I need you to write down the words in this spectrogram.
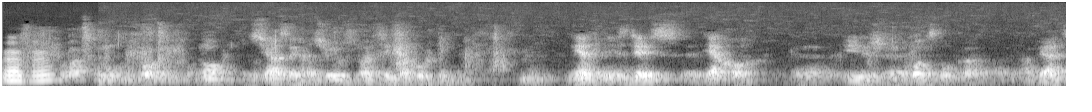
угу. вашему сборнику. Но сейчас я хочу спросить о Пушкине. Нет ли здесь эхо э, или же отзвука опять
